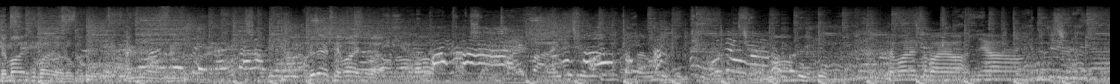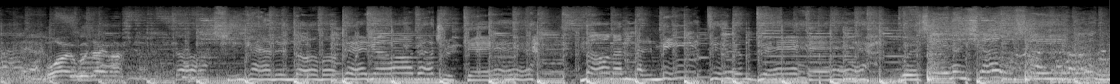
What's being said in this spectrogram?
대만에서 봐요 여러분. 그래 대만에서 봐요. 대만에서 봐요. 안녕 와 이거 잘마 시간을 넘어 데려가 줄게 너만 날 믿으면 돼 보지는 현실은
